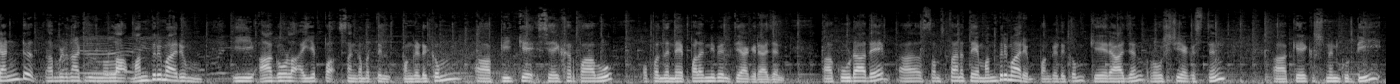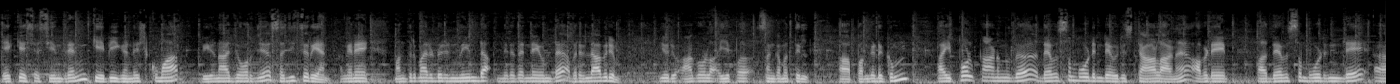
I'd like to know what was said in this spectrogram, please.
രണ്ട് തമിഴ്നാട്ടിൽ നിന്നുള്ള മന്ത്രിമാരും ഈ ആഗോള അയ്യപ്പ സംഗമത്തിൽ പങ്കെടുക്കും. പി കെ ശേഖർ ബാബു ഒപ്പം തന്നെ പളനിവേൽ ത്യാഗരാജൻ. കൂടാതെ സംസ്ഥാനത്തെ മന്ത്രിമാരും പങ്കെടുക്കും. K Rajan Roshy Augustine K Krishnankutty A K Saseendran K P Ganesh Kumar Veena George Saji Cherian. അങ്ങനെ മന്ത്രിമാരുടെ ഒരു നീണ്ട നിര തന്നെയുണ്ട്. അവരെല്ലാവരും ഈ ഒരു ആഗോള അയ്യപ്പ സംഗമത്തിൽ പങ്കെടുക്കും. ഇപ്പോൾ കാണുന്നത് ദേവസ്വം ബോർഡിന്റെ ഒരു സ്റ്റാളാണ്. അവിടെ ദേവസ്വം ആ,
